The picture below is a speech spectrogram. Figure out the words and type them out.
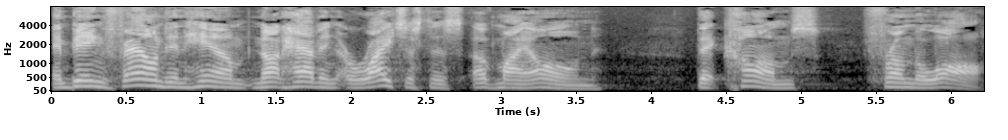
and being found in him, not having a righteousness of my own that comes from the law.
